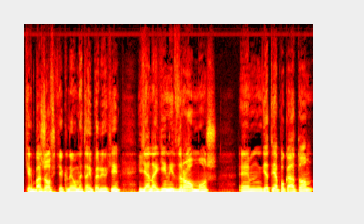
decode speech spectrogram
και μπαζώθηκε εκ νέου μετά η περιοχή για να γίνει δρόμος εμ, γιατί από κάτω,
